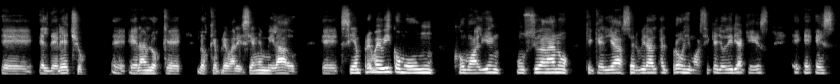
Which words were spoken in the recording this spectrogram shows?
el derecho eran los que, los que prevalecían en mi lado. siempre me vi como, un, como alguien, un ciudadano que quería servir al, prójimo, así que yo diría que es, es,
